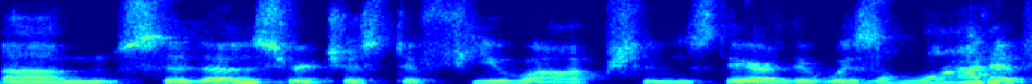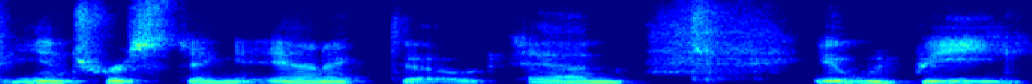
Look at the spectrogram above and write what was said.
Um, so those are just a few options there. There was a lot of interesting anecdote and it would be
